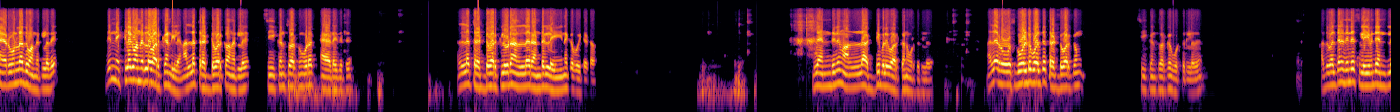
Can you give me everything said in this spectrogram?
മെറൂണിൽ അത് വന്നിട്ടുള്ളത്. ഇതിന് നെക്കിലൊക്കെ വന്നിട്ടുള്ള വർക്ക് കണ്ടില്ല? നല്ല ത്രെഡ് വർക്ക് വന്നിട്ടുള്ളത്. സീക്വൻസ് വർക്കും കൂടെ ആഡ് ചെയ്തിട്ട്. നല്ല ത്രെഡ് വർക്കിലൂടെ നല്ല രണ്ട് ലൈനൊക്കെ പോയിട്ട് കേട്ടോ എൻഡിന് നല്ല അടിപൊളി വർക്കാണ് കൊടുത്തിട്ടുള്ളത്. നല്ല റോസ് ഗോൾഡ് പോലത്തെ ത്രെഡ് വർക്കും സീക്വൻസ് വർക്കും കൊടുത്തിട്ടുള്ളത്. അതുപോലെ തന്നെ ഇതിന്റെ സ്ലീവിന്റെ എൻഡിൽ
